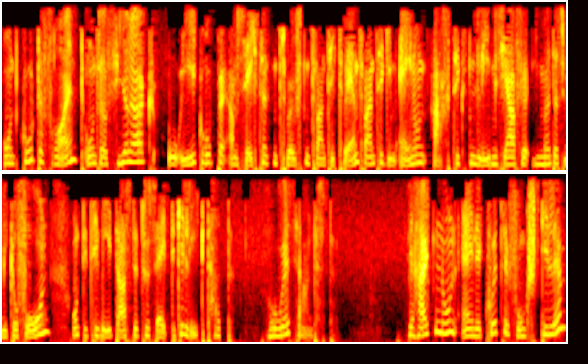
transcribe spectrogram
und guter Freund unserer Vierak OE-Gruppe am 16.12.2022 im 81. Lebensjahr für immer das Mikrofon und die CW-Taste zur Seite gelegt hat. Ruhe sanft. Wir halten nun eine kurze Funkstille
